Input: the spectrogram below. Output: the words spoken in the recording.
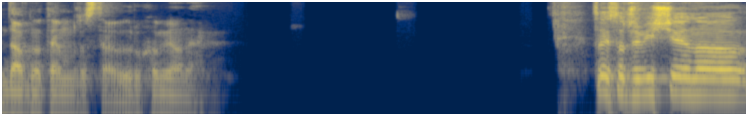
dawno temu zostały uruchomione. Co jest oczywiście no,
